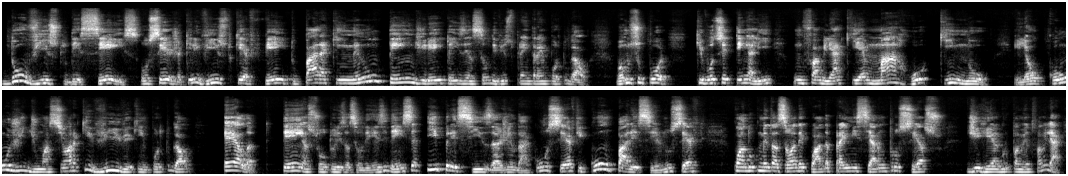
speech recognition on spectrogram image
do visto D6, ou seja, aquele visto que é feito para quem não tem direito à isenção de visto para entrar em Portugal. Vamos supor que você tem ali um familiar que é marroquino. Ele é o cônjuge de uma senhora que vive aqui em Portugal. Ela tem a sua autorização de residência e precisa agendar com o CEF, comparecer no CEF com a documentação adequada para iniciar um processo de reagrupamento familiar.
